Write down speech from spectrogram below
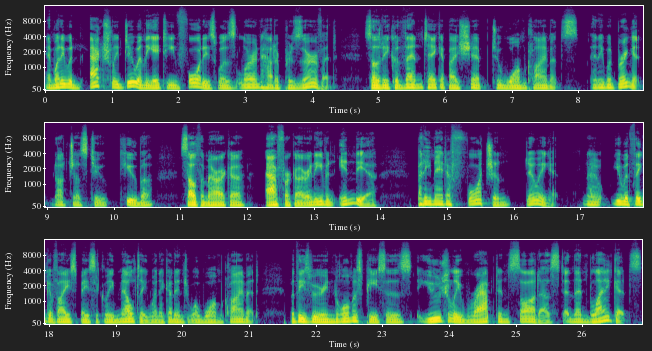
and what he would actually do in the 1840s was learn how to preserve it so that he could then take it by ship to warm climates. And he would bring it not just to Cuba, South America, Africa, and even India, but he made a fortune doing it. Now, you would think of ice basically melting when it got into a warm climate, but these were enormous pieces, usually wrapped in sawdust and then blankets,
